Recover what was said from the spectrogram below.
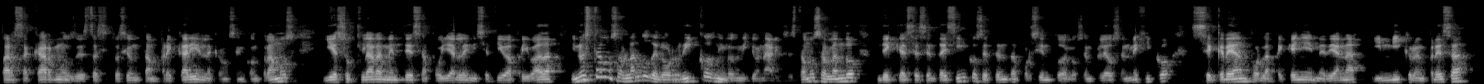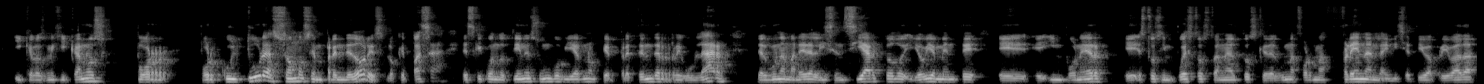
para sacarnos de esta situación tan precaria en la que nos encontramos. Y eso claramente es apoyar la iniciativa privada. Y no estamos hablando de los ricos ni los millonarios, estamos hablando de que el 65-70% de los empleos en México se crean por la pequeña y mediana y microempresa y que los mexicanos por por cultura somos emprendedores. Lo que pasa es que cuando tienes un gobierno que pretende regular de alguna manera, licenciar todo y obviamente eh, eh, imponer eh, estos impuestos tan altos que de alguna forma frenan la iniciativa privada,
